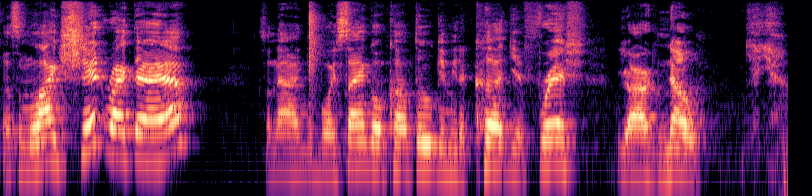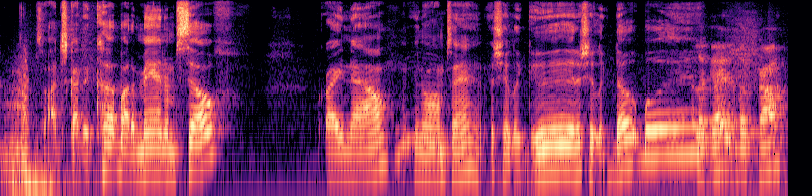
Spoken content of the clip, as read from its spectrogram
That's some light shit right there, yeah. So now your boy Sang gonna come through, give me the cut, get fresh. You already know. Yeah, yeah. So I just got the cut by the man himself right now. You know what I'm saying? That shit look good. That shit look dope, boy. Look good. It look strong.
